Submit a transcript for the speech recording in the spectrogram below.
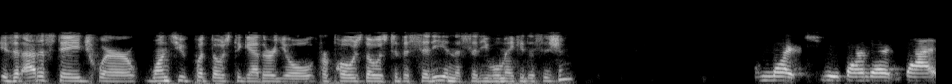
Is it at a stage where once you've put those together, you'll propose those to the city and the city will make a decision? March, we found out that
